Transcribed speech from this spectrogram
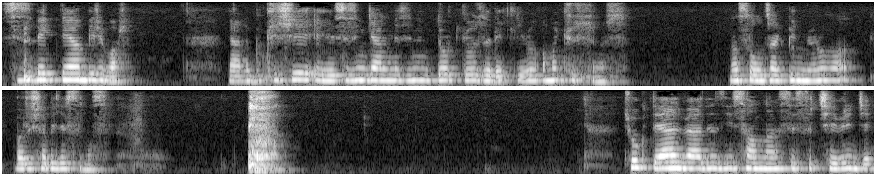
Sizi bekleyen biri var. Yani bu kişi e, sizin gelmesini dört gözle bekliyor ama küssünüz. Nasıl olacak bilmiyorum ama barışabilirsiniz. Çok değer verdiğiniz insanlar size sırt çevirince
